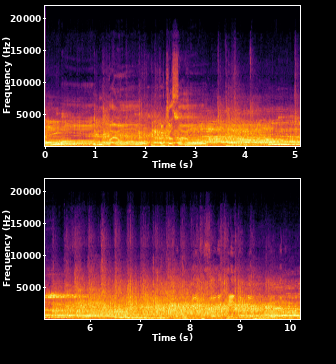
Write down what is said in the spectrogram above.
오. 어, 높아요. 긁혔어요. 볼케이 뒷선에 개인 공격력이 좀 많이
